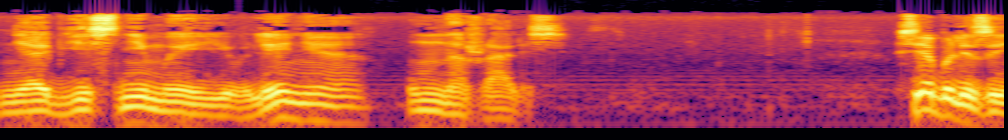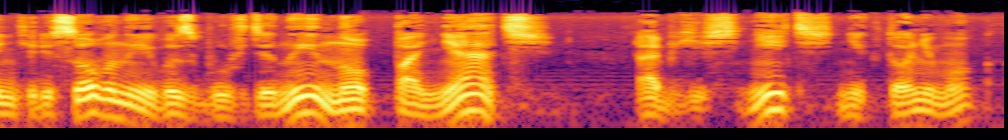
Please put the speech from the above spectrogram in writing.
Необъяснимые явления умножались. Все были заинтересованы и возбуждены, но понять, объяснить никто не мог.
